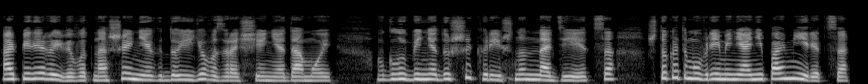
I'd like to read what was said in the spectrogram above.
о перерыве в отношениях до ее возвращения домой. В глубине души Кришнан надеется, что к этому времени они помирятся.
